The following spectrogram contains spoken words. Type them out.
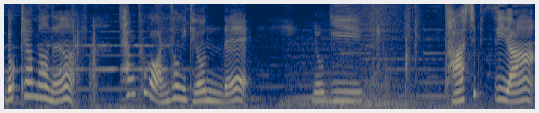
이렇게 하면은 상표가 완성이 되었는데 여기 40C랑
